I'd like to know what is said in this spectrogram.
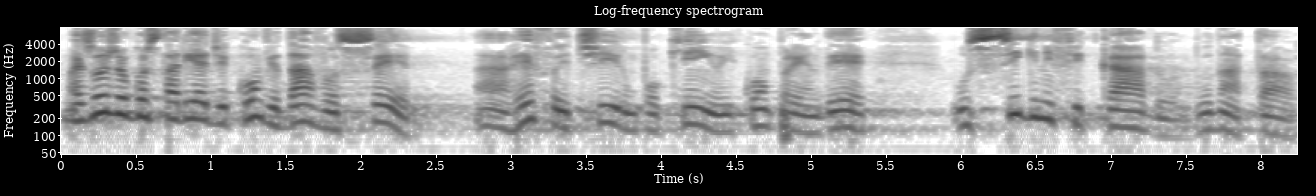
Mas hoje eu gostaria de convidar você a refletir um pouquinho e compreender o significado do Natal,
